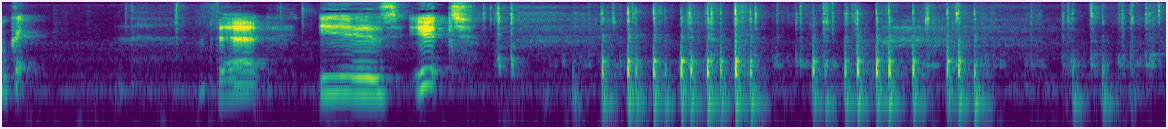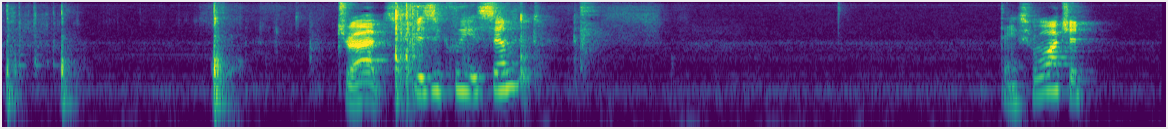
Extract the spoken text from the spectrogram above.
Okay, that is it. Physically assembled. Thanks for watching.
